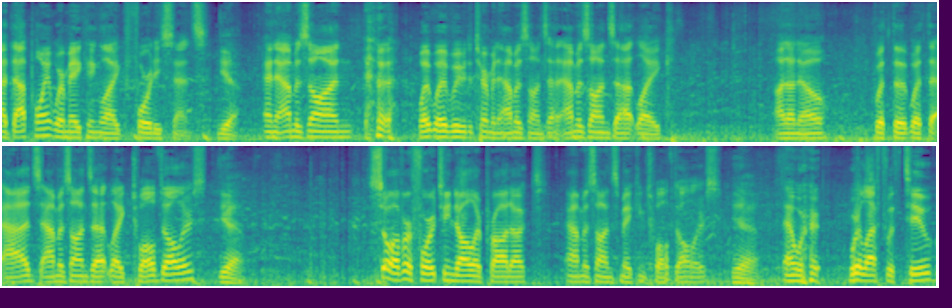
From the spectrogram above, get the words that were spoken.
at that point we're making like forty cents Yeah. and Amazon, what what we determine Amazon's at? Amazon's at like, I don't know, with the with the ads, Amazon's at like twelve dollars. Yeah. So of our fourteen dollar product, Amazon's making twelve dollars, Yeah. and we're we're left with two,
